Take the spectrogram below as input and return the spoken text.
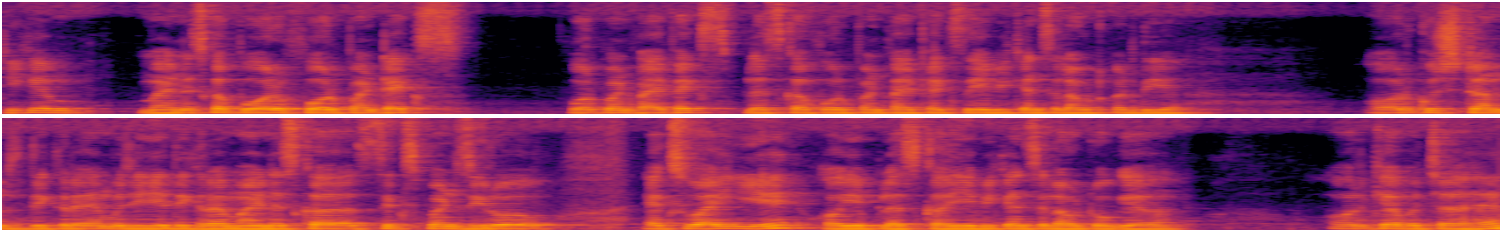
ठीक है? माइनस का four four point x four point five x plus का फोर पॉइंट फाइव एक्स ये भी कैंसिल आउट कर दिया। और कुछ टर्म्स दिख रहे हैं, मुझे ये दिख रहा है माइनस का six point zero x y ये और ये प्लस का, ये भी कैंसिल आउट हो गया। और क्या बचा है?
